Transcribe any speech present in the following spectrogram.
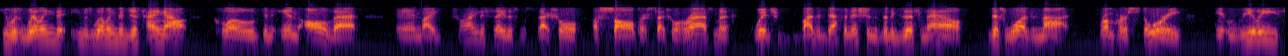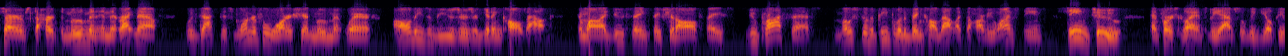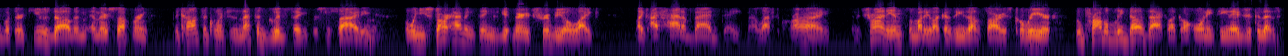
he was willing to he was willing to just hang out clothed and end all of that. And by trying to say this was sexual assault or sexual harassment, which by the definitions that exist now, this was not from her story, it really serves to hurt the movement in that right now we've got this wonderful watershed movement where all these abusers are getting called out. And while I do think they should all face due process, most of the people that have been called out, like the Harvey Weinstein, seem to, at first glance, be absolutely guilty of what they're accused of, and, and they're suffering the consequences, and that's a good thing for society. But when you start having things get very trivial, like like I had a bad date and I left crying, and to try and end somebody like Aziz Ansari's career, who probably does act like a horny teenager, because that's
